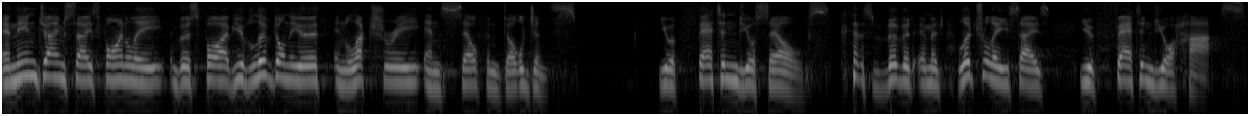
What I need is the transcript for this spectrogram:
And then James says finally in verse 5 You've lived on the earth in luxury and self indulgence. You have fattened yourselves. this vivid image. Literally, he says, You've fattened your hearts.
